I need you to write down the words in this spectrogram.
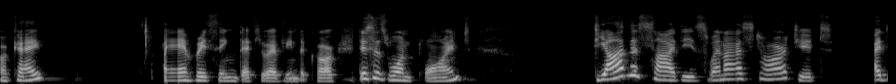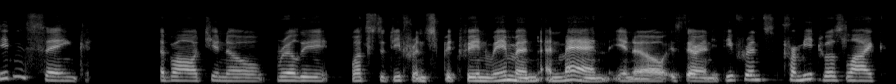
okay? Everything that you have in the car. This is one point. The other side is when I started, I didn't think about, you know, really what's the difference between women and men, you know, is there any difference? For me, it was like,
